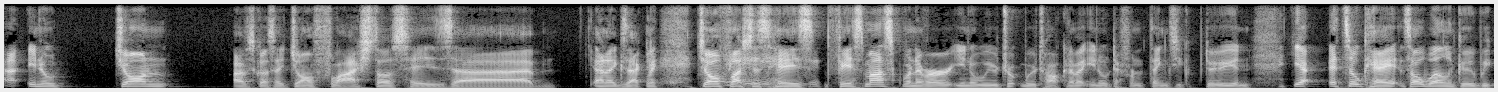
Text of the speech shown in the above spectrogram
I- you know, John, I was going to say John flashed us his. Uh, and exactly, John flashes his face mask whenever you know we were we were talking about you know different things you could do, and yeah, it's okay, it's all well and good. We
